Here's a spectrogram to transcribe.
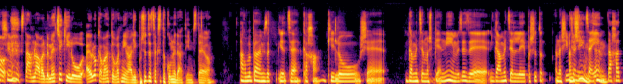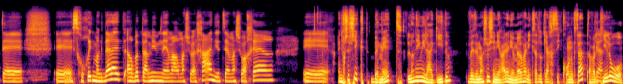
סתם לא, אבל באמת שכאילו, היו לו כוונות טובות נראה לי, פשוט זה יצא קצת עקום לדעתי, מצטער. הרבה פעמים זה יוצא ככה, כאילו שגם אצל משפיענים וזה, זה גם אצל אה, פשוט אנשים, אנשים שנמצאים כן. תחת אה, אה, זכוכית מגדלת, הרבה פעמים נאמר משהו אחד, יוצא משהו אחר. אה, אני חושב שבאמת, לא נעים לי להגיד, וזה משהו שנראה לי אני אומר ואני קצת לוקח סיכון קצת, אבל כן. כאילו,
